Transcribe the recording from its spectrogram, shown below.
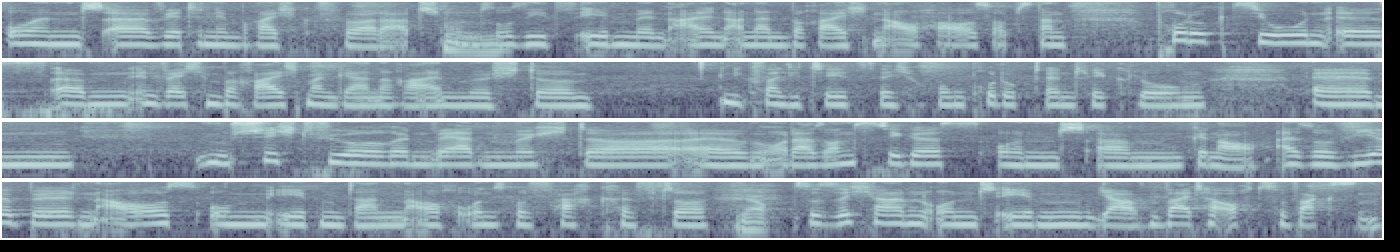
und äh, wird in dem Bereich gefördert. Und so sieht es eben in allen anderen Bereichen auch aus, ob es dann Produktion ist, ähm, in welchem Bereich man gerne rein möchte in die Qualitätssicherung, Produktentwicklung, ähm, Schichtführerin werden möchte ähm, oder sonstiges. Und ähm, genau, also wir bilden aus, um eben dann auch unsere Fachkräfte Ja. zu sichern und eben ja weiter auch zu wachsen.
